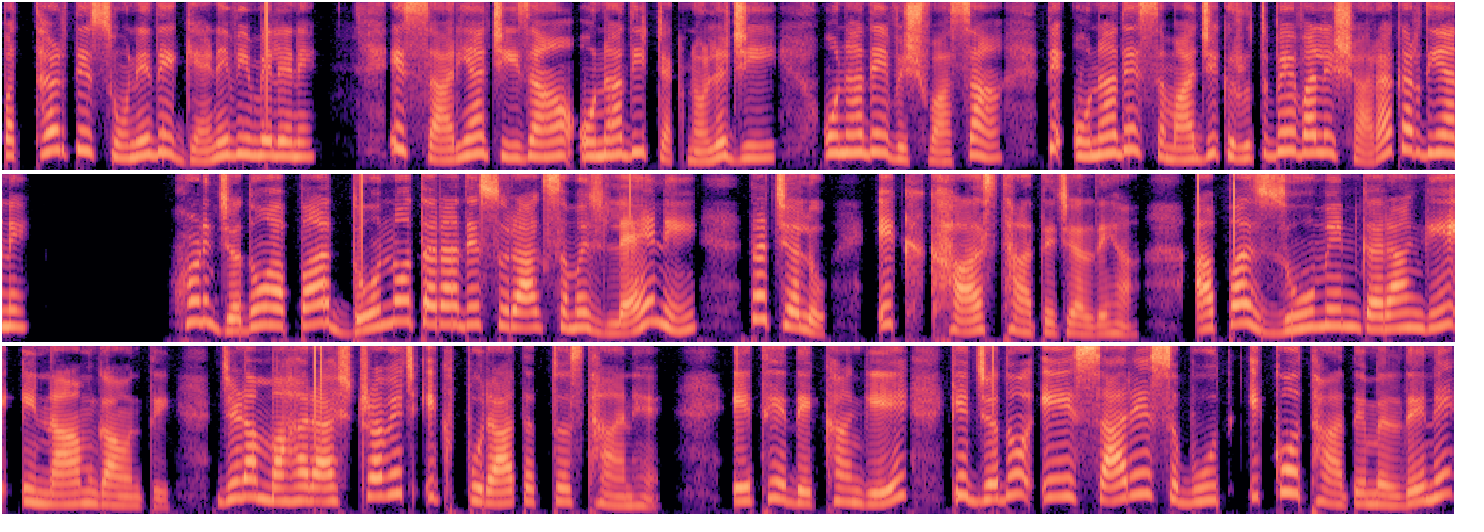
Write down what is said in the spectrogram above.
ਪੱਥਰ ਤੇ ਸੋਨੇ ਦੇ ਗਹਿਣੇ ਵੀ ਮਿਲੇ ਨੇ। ਇਹ ਸਾਰੀਆਂ ਚੀਜ਼ਾਂ ਉਹਨਾਂ ਦੀ ਟੈਕਨੋਲੋਜੀ, ਉਹਨਾਂ ਦੇ ਵਿਸ਼ਵਾਸਾਂ ਤੇ ਉਹਨਾਂ ਦੇ ਸਮਾਜਿਕ ਰੁਤਬੇ ਵੱਲ ਇਸ਼ਾਰਾ ਕਰਦੀਆਂ ਨੇ। ਹੁਣ ਜਦੋਂ ਆਪਾਂ ਦੋਨੋਂ ਤਰ੍ਹਾਂ ਦੇ ਸੁਰਾਗ ਸਮਝ ਲਏ ਨੇ, ਤਾਂ ਚਲੋ, ਇੱਕ ਖਾਸ ਥਾਂ ਤੇ ਚੱਲਦੇ ਹਾਂ। ਆਪਾਂ ਜ਼ੂਮ ਇਨ ਕਰਾਂਗੇ ਇਨਾਮ ਗਾਉਂ ਤੇ, ਜਿਹੜਾ ਮਹਾਰਾਸ਼ਟਰ ਵਿੱਚ ਇੱਕ ਪੁਰਾਤੱਤਵ ਸਥਾਨ ਹੈ। ਇੱਥੇ ਦੇਖਾਂਗੇ ਕਿ ਜਦੋਂ ਇਹ ਸਾਰੇ ਸਬੂਤ ਇੱਕੋ ਥਾਂ ਤੇ ਮਿਲਦੇ ਨੇ,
